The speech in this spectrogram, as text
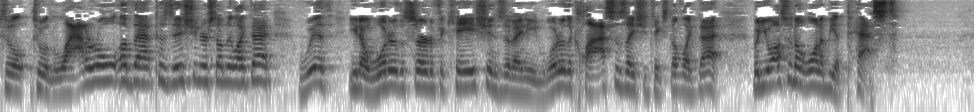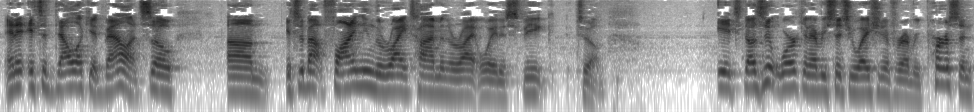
to, to a lateral of that position or something like that with, you know, what are the certifications that I need? What are the classes I should take? Stuff like that. But you also don't want to be a pest. And it, it's a delicate balance. So, um, it's about finding the right time and the right way to speak to them it doesn't work in every situation and for every person,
